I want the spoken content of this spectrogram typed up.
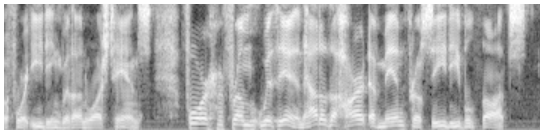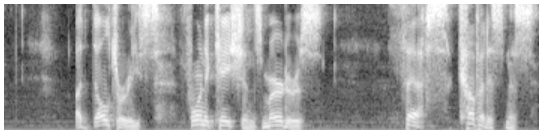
before eating with unwashed hands. For from within, out of the heart of men, proceed evil thoughts, adulteries, fornications, murders, thefts, covetousness,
